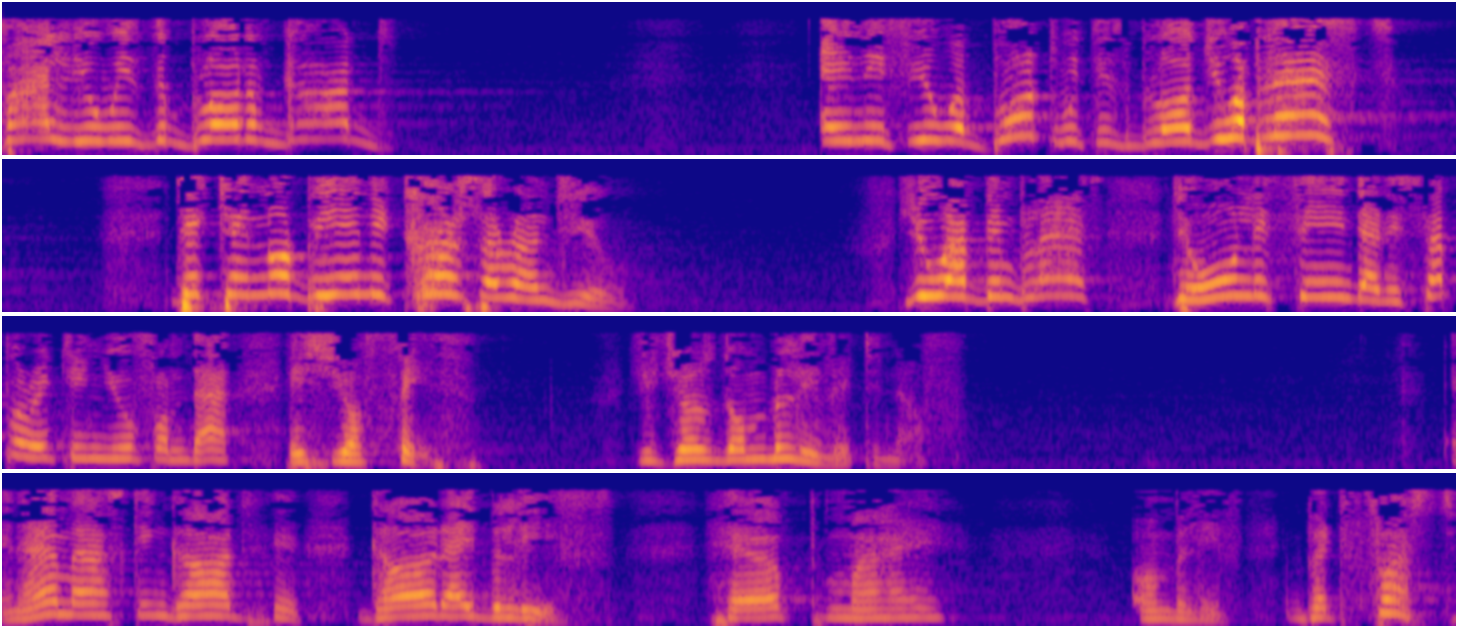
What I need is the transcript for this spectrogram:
value is the blood of God. And if you were bought with his blood, you are blessed. There cannot be any curse around you. You have been blessed. The only thing that is separating you from that is your faith. You just don't believe it enough. And I'm asking God, God, I believe. Help my unbelief. But first,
